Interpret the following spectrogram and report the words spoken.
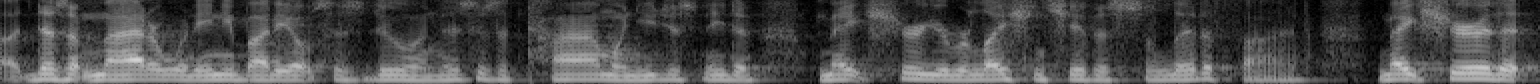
uh, doesn't matter what anybody else is doing. This is a time when you just need to make sure your relationship is solidified. Make sure that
